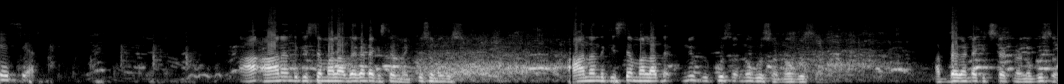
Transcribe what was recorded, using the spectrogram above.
కేసీఆర్. ఆనంద్కి ఇస్తే మళ్ళీ అర్ధగంటకి ఇస్తాడు మీకు కూర్చో నువ్వు కూర్చో. ఆనంద్కి ఇస్తే మళ్ళీ అర్ధ నువ్వు కూర్చో నువ్వు కూర్చో నువ్వు కూర్చో. అర్ధ గంటకి నువ్వు కూర్చో.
